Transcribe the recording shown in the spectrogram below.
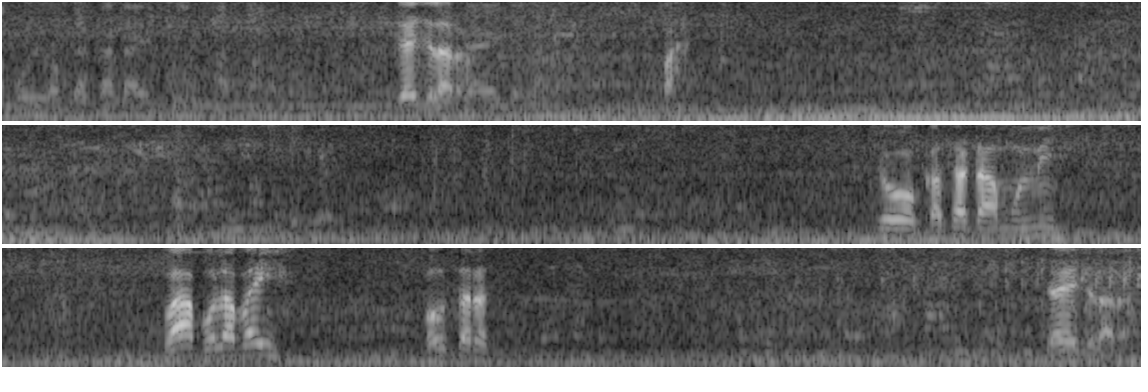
અમૂલનો કસાટા આઈસ્ક્રીમ આપવાનો. જય જલારામ. જય જલારામ. વાહ. જો કસાટા અમૂલની. વાહ ભોલાભાઈ બહુ સરસ. જય જલારામ.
